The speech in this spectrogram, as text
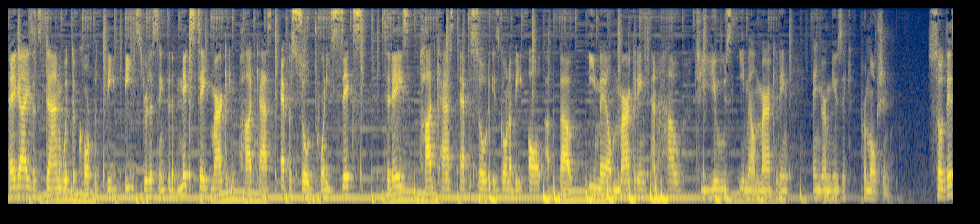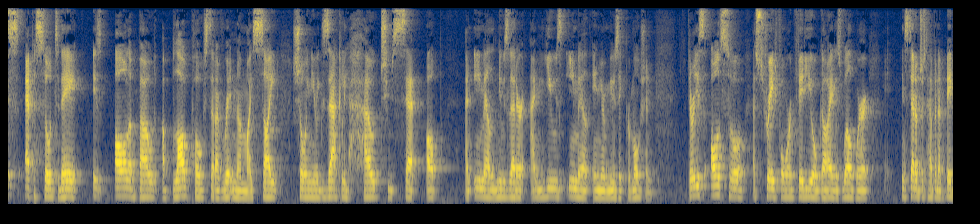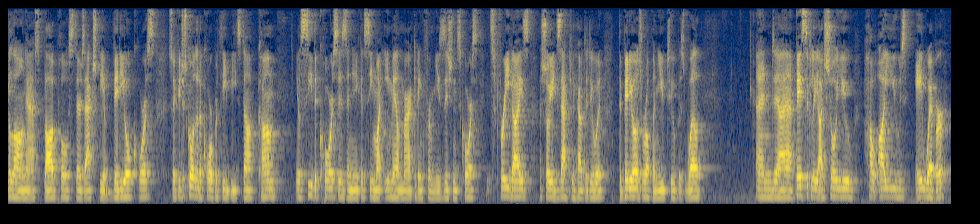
Hey guys, it's Dan with the Corporate Thief Beats. You're listening to the Mixtape Marketing Podcast, episode 26. Today's podcast episode is going to be all about email marketing and how to use email marketing in your music promotion. So, this episode today is all about a blog post that I've written on my site showing you exactly how to set up an email newsletter and use email in your music promotion. There is also a straightforward video guide as well where instead of just having a big long ass blog post, there's actually a video course. So if you just go to the corporatethiefbeats.com, you'll see the courses and you can see my email marketing for musicians course. It's free, guys. I'll show you exactly how to do it. The videos are up on YouTube as well. And uh, basically, I show you how I use Aweber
